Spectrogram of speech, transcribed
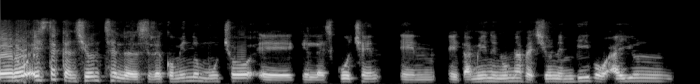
pero esta canción se les recomiendo mucho eh, que la escuchen en, eh, también en una versión en vivo. Hay un,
